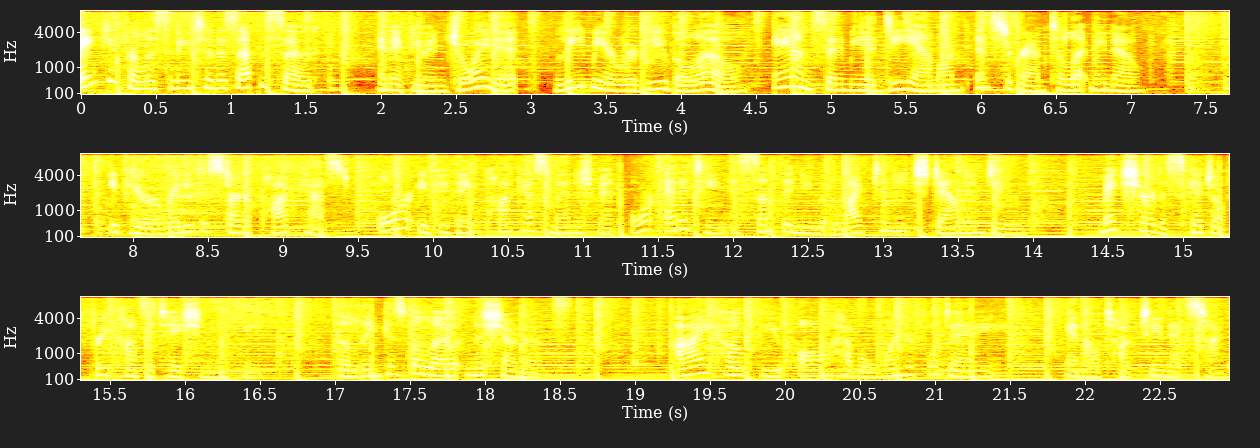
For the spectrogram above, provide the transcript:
Thank you for listening to this episode. And if you enjoyed it, leave me a review below and send me a DM on Instagram to let me know. If you're ready to start a podcast, or if you think podcast management or editing is something you would like to niche down and do, make sure to schedule a free consultation with me. The link is below in the show notes. I hope you all have a wonderful day, and I'll talk to you next time.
